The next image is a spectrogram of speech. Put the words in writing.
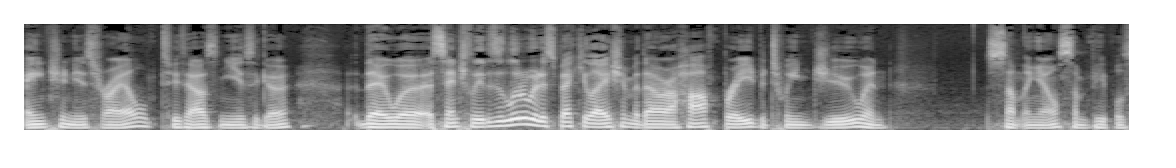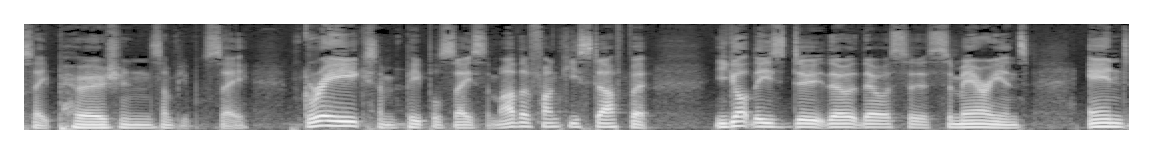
ancient Israel two thousand years ago. They were essentially there's a little bit of speculation, but they were a half breed between Jew and something else. Some people say Persian, some people say Greek, some people say some other funky stuff. But you got these dude. There, there were Sumerians, and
